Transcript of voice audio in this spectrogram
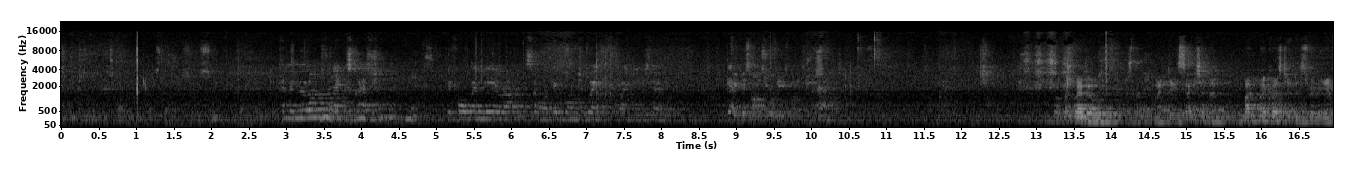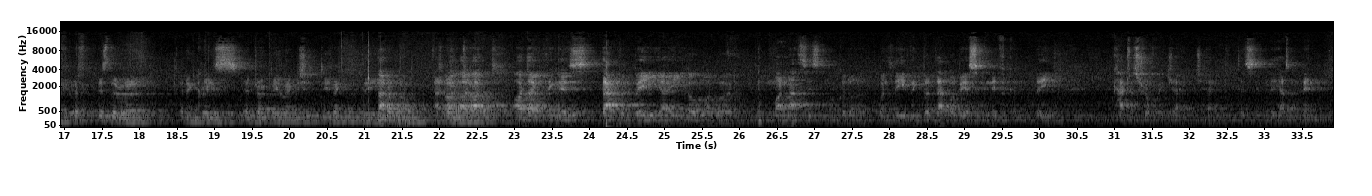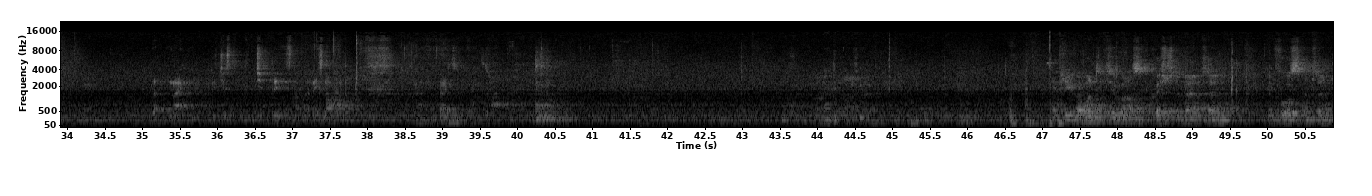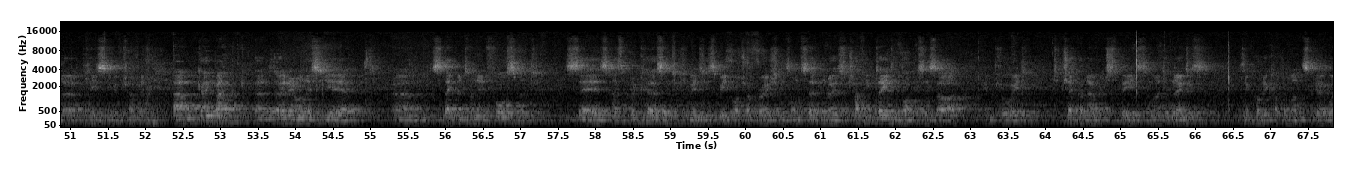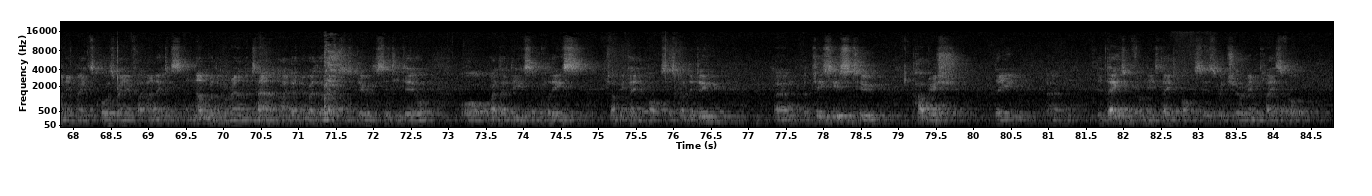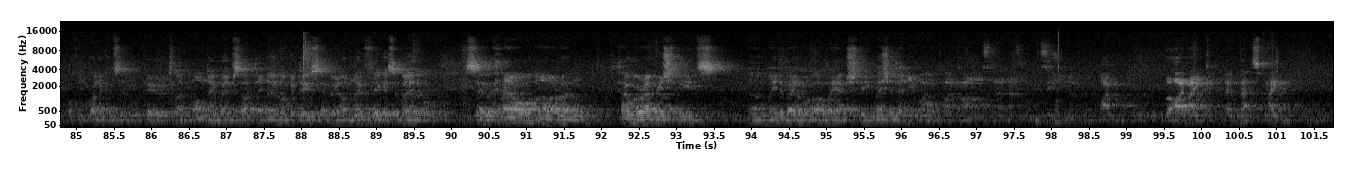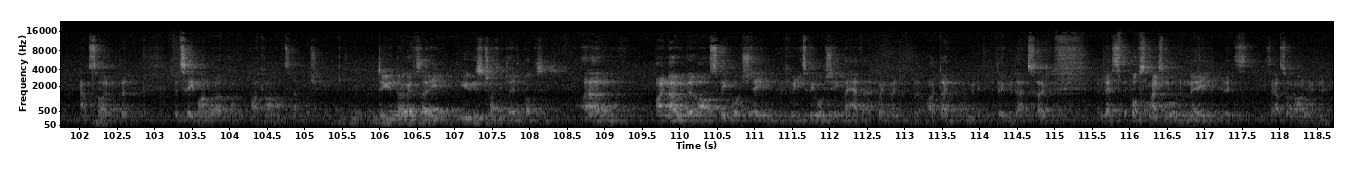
Can we move on to the next question? Yes. Before Wendy arrives, or do you want to wait for Wendy to I think get? this answer all these ones. isn't it? Well, maybe we'll start in Wendy's section then. My, my question is really if, if is there a, an increase in drug dealing? Should, do you think that the No. problem I, I, I, I don't think there's, that would be a, oh my word, my maths is not good on a Wednesday evening, but that would be a significantly catastrophic change, and there simply hasn't been, but no, it just, it just- it's not, it's not happening. Thanks. Thank you. I wanted to ask a question about um, enforcement and uh, policing of traffic. Um, going back uh, earlier on this year, um, statement on enforcement says, as a precursor to community speed watch operations on certain roads, traffic data boxes are employed to check on average speeds. And I did notice, I think probably a couple of months ago when in Maid's Causeway, in fact, I noticed a number of them around the town. I don't know whether that was to do with the city deal or whether these are police traffic data boxes, but they do um, the police used to publish the, um, the data from these data boxes, which are in place for often quite a considerable period of time, on their website. They no longer do so. There are no figures available. So how are, um, how are average speeds um, made available? Are they actually measured anywhere? I can't answer that, that's not a decision that I'm, that I make, and that's made outside of the, the team I work on. I can't answer that question. Do you know if they use traffic data boxes? Um, I know that our Speedwatch team, the community Speedwatch team, they have that equipment, but I don't have anything to do with that. So unless the boss knows more than me, it's, it's outside our remit.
